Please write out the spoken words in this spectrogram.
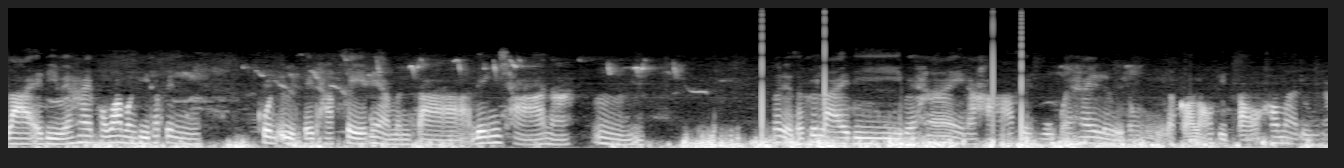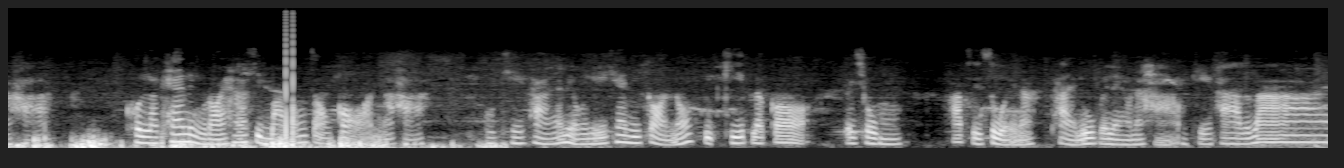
ไลน์ไอดีไว้ให้ เพราะว่าบางทีถ้าเป็นคนอื่นไปทักเฟซเนี่ย มันจะเด้งช้านะ อืม ก็เดี๋ยวจะขึ้นไลน์ดีไว้ให้นะคะ Facebook ไว้ให้เลยตรงนี้ แล้วก็ลองติดต่อเข้ามาดูนะคะ คนละแค่ 150 บาทต้องจองก่อนนะคะ โอเคค่ะงั้นเดี๋ยววันนี้แค่นี้ก่อนเนาะปิดคลิปแล้วก็ไปชมภาพสวยๆนะ ถ่ายรูปไปแล้วนะคะ โอเคค่ะ บ๊ายบาย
